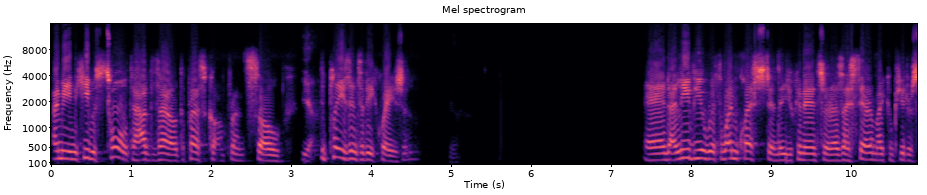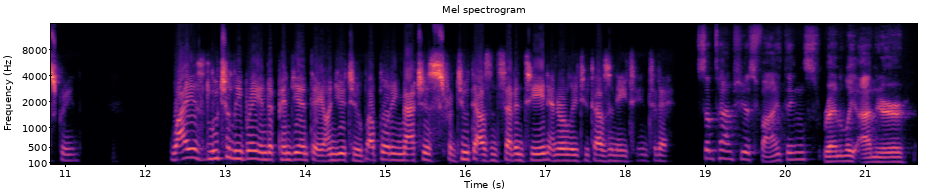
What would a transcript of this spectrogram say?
I mean, he was told to have the title at the press conference, so yeah, it plays into the equation. Yeah. And I leave you with one question that you can answer as I stare at my computer screen. Why is Lucha Libre Independiente on YouTube uploading matches from 2017 and early 2018 today? Sometimes you just find things randomly on your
